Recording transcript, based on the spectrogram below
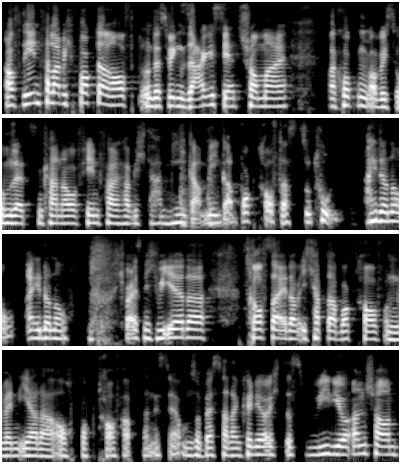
Auf jeden Fall habe ich Bock darauf und deswegen sage ich's jetzt schon mal. Mal gucken, ob ich's umsetzen kann, aber auf jeden Fall habe ich da mega, mega Bock drauf, das zu tun. I don't know, I don't know. Ich weiß nicht, wie ihr da drauf seid, aber ich habe da Bock drauf und wenn ihr da auch Bock drauf habt, dann ist ja umso besser. Dann könnt ihr euch das Video anschauen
